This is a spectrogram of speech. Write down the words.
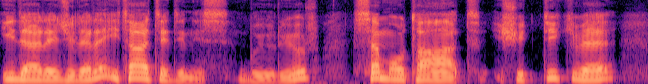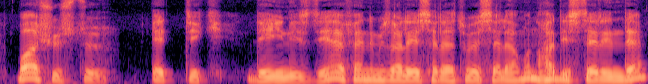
idarecilere itaat ediniz buyuruyor. Sem o taat işittik ve başüstü ettik deyiniz diye Efendimiz Aleyhisselatü Vesselam'ın hadislerinde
